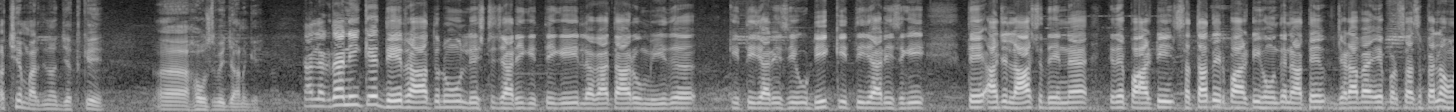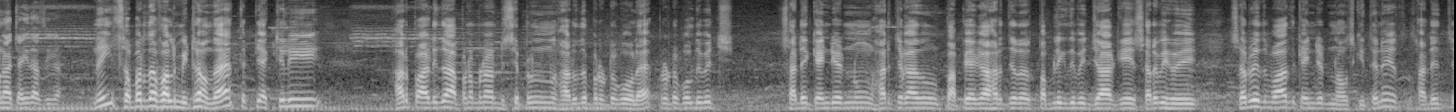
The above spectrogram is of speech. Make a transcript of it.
ਅੱਛੇ ਮਾਰਜਨ ਨਾਲ ਜਿੱਤ ਕੇ ਹਾਊਸ ਵਿੱਚ ਜਾਣਗੇ। ਤਾਂ ਲੱਗਦਾ ਨਹੀਂ ਕਿ ਦੇਰ ਰਾਤ ਨੂੰ ਲਿਸਟ ਜਾਰੀ ਕੀਤੀ ਗਈ, ਲਗਾਤਾਰ ਉਮੀਦ ਕੀਤੀ ਜਾ ਰਹੀ ਸੀ, ਉਡੀਕ ਕੀਤੀ ਜਾ ਰਹੀ ਸੀਗੀ ਤੇ ਅੱਜ ਲਾਸਟ ਦਿਨ ਹੈ, ਕਿਤੇ ਪਾਰਟੀ ਸੱਤਾਧਿਰ ਪਾਰਟੀ ਹੋਣ ਦੇ ਨਾਤੇ ਜਿਹੜਾ ਵਾ ਇਹ ਪ੍ਰੋਸੈਸ ਪਹਿਲਾਂ ਹੋਣਾ ਚਾਹੀਦਾ ਸੀਗਾ। ਨਹੀਂ, ਸਬਰ ਦਾ ਫਲ ਮਿੱਠਾ ਹੁੰਦਾ ਹੈ ਤੇ ਐਕਚੁਅਲੀ ਹਰ ਪਾਰਟੀ ਦਾ ਆਪਣਾ ਆਪਣਾ ਡਿਸਪਲਿਨ ਹਰ ਉਹਦਾ ਪ੍ਰੋਟੋਕੋਲ ਹੈ। ਪ੍ਰੋਟੋਕੋਲ ਦੇ ਵਿੱਚ ਸਾਡੇ ਕੈਂਡੀਡੇਟ ਨੂੰ ਹਰ ਜਗ੍ਹਾ ਨੂੰ ਪਾਪਿਆ ਗਿਆ, ਹਰ ਜਗ੍ਹਾ ਪਬਲਿਕ ਦੇ ਵਿੱਚ ਜਾ ਕੇ ਸਰਵੇ ਹੋਏ। ਸਰਵੇ ਤੋਂ ਬਾਅਦ ਕੈਂਡੀਡੇਟ ਅਨਾਉਂਸ ਕੀਤੇ ਨੇ। ਸਾਡੇ 'ਚ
